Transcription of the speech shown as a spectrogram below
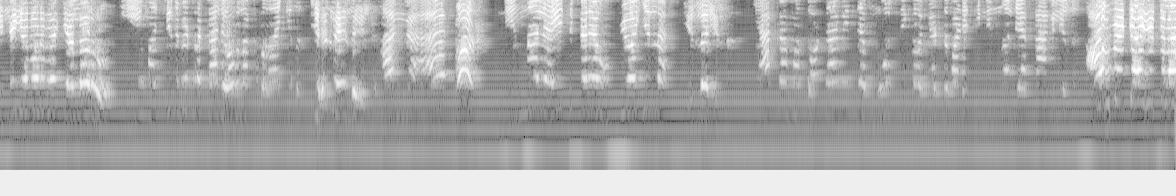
ಇಲ್ಲಿಗೆ ಬರ್ಬೇಕು ಎಲ್ಲರೂ. ಈ ಮಷೀನ್ ಬಿಟ್ರೆ ಖಾಲಿ ಹೋಗ್ಲಕ್ಕ ಬರಂಗಿಲ್ಲ. ಇಲ್ಲ ಇಲ್ಲ ಇಲ್ಲ. ಹಂಗ ನಿನ್ನಲ್ಲಿ ಐದು ಕರೆ ಉಪಯೋಗ ಇಲ್ಲ. ಇಲ್ಲ ಇಲ್ಲ. ಯಾಕಮ್ಮ ದೊಡ್ಡ ಮಿದ್ದೆ ಮೂರ್ ತಿಂಗಳು ಬೆಟ್ಟ ಮಾಡಿದ್ದೀನಿ ನಿನ್ನಲ್ಲಿ ಯಾಕೆ ಆಗ್ಲಿಲ್ಲ? ಆಗ್ಬೇಕಾಗಿತ್ತಲ್ಲ.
